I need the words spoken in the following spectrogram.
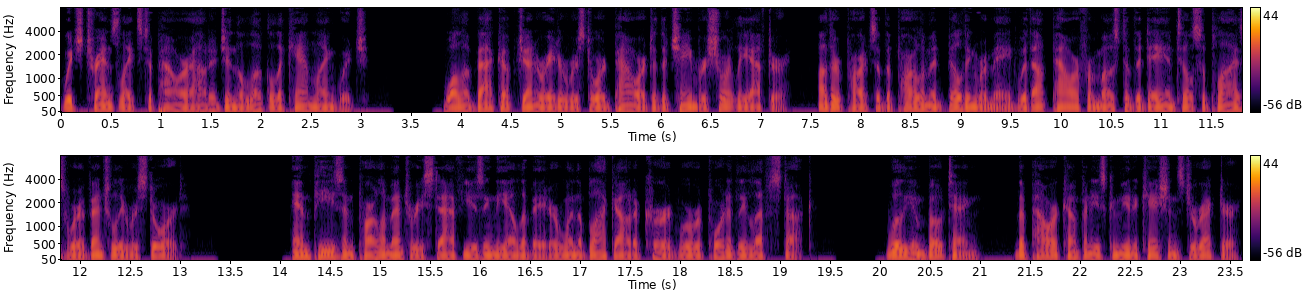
which translates to power outage in the local Akan language. While a backup generator restored power to the chamber shortly after, other parts of the parliament building remained without power for most of the day until supplies were eventually restored. MPs and parliamentary staff using the elevator when the blackout occurred were reportedly left stuck. William Boateng, the power company's communications director,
